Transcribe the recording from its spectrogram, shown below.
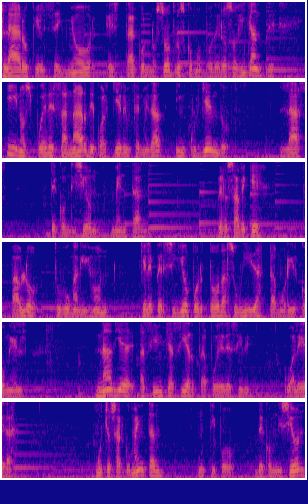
Claro que el Señor está con nosotros como poderoso gigante y nos puede sanar de cualquier enfermedad, incluyendo las de condición mental. Pero ¿sabe qué? Pablo tuvo un aguijón que le persiguió por toda su vida hasta morir con él. Nadie a ciencia cierta puede decir cuál era. Muchos argumentan un tipo de condición,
